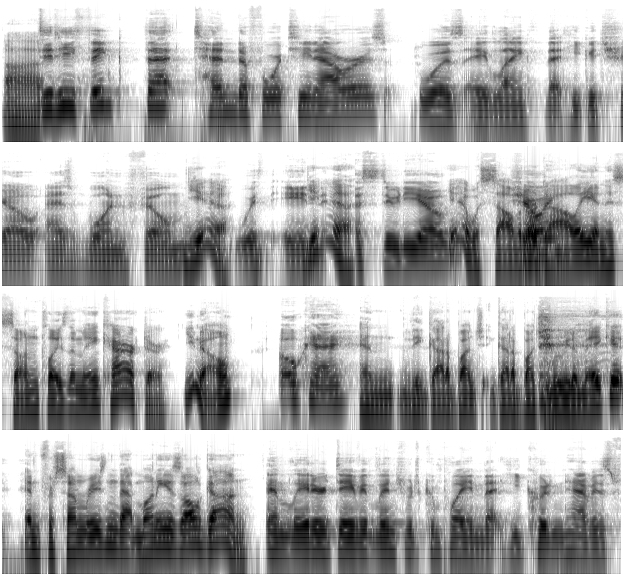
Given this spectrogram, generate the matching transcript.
Uh, did he think that 10 to 14 hours was a length that he could show as one film Yeah. within Yeah. a studio? Yeah, with Salvador showing? Dali and his son plays the main character. You know, Okay. and they got a bunch got a bunch of movie to make it, and for some reason that money is all gone. And later David Lynch would complain that he couldn't have his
